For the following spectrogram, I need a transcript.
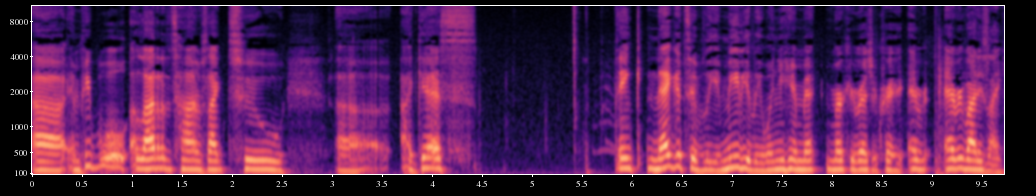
uh, and people a lot of the times like to, uh, I guess, think negatively immediately when you hear Mercury retrograde. Everybody's like,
